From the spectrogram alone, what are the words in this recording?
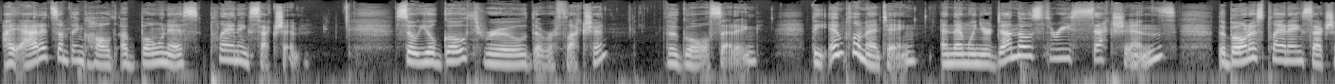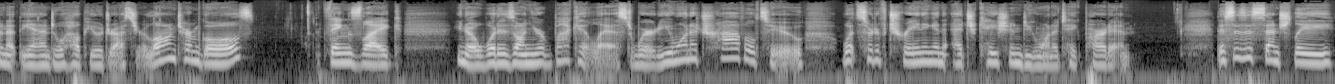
I added something called a bonus planning section. So you'll go through the reflection, the goal setting, the implementing, and then when you're done those three sections, the bonus planning section at the end will help you address your long term goals. Things like you know, what is on your bucket list? Where do you want to travel to? What sort of training and education do you want to take part in? This is essentially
